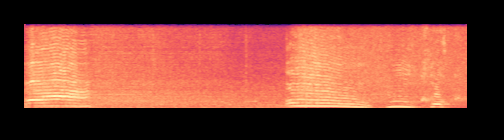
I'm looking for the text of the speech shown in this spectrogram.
Hey! Oh! You cock!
